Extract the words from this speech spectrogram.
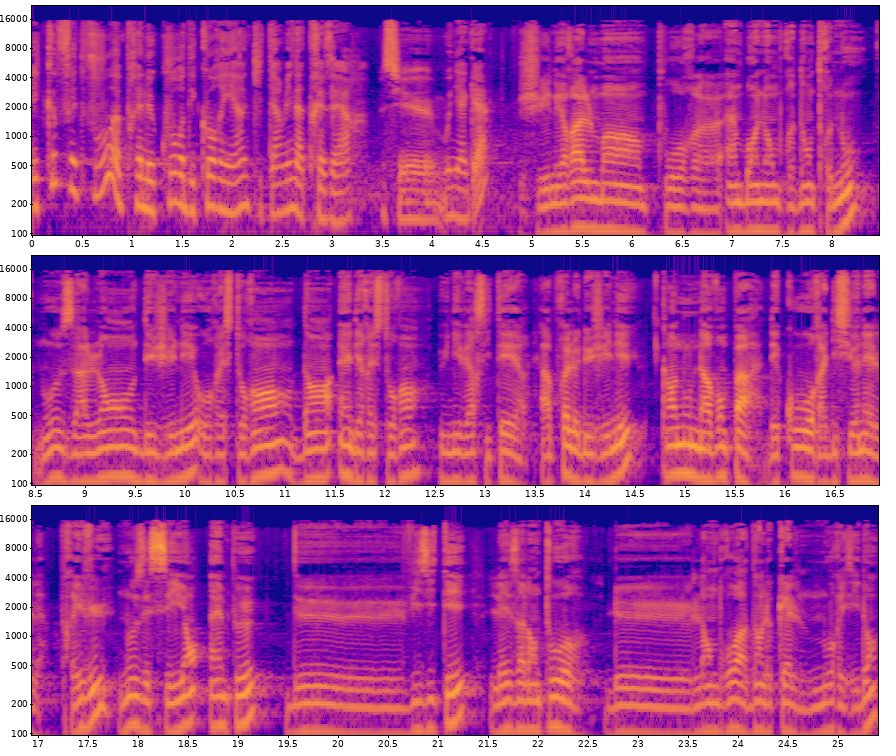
Et que faites-vous après le cours des coréens qui termine à 13h Monsieur Mouniaga Généralement, pour euh, un bon nombre d'entre nous, nous allons déjeuner au restaurant, dans un des restaurants universitaires. Après le déjeuner, quand nous n'avons pas des cours additionnels prévus, nous essayons un peu de visiter les alentours de l'endroit dans lequel nous résidons.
